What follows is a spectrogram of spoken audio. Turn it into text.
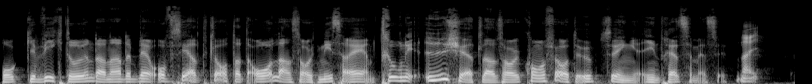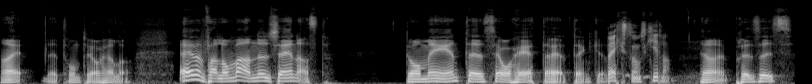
Och Viktor undrar när det blir officiellt klart att A-landslaget missar EM. Tror ni U21-landslaget kommer få ett uppsving intressemässigt? Nej. Nej, det tror inte jag heller. Även fall de vann nu senast. De är inte så heta helt enkelt. Bäckströms killar. Ja, precis.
